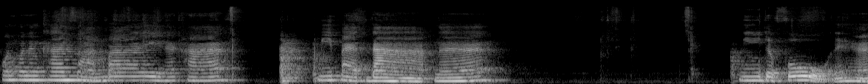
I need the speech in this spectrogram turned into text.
คนวันอังคารสามใบนะคะ มีแปดดาบนะ มีเดอะฟูนะคะ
